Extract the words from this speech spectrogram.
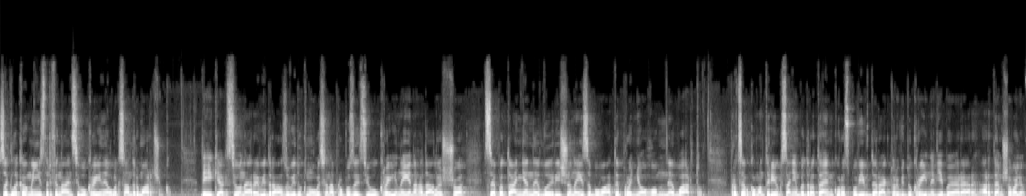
закликав міністр фінансів України Олександр Марченко. Деякі акціонери відразу відгукнулися на пропозицію України і нагадали, що це питання не вирішене і забувати про нього не варто. Про це в коментарі Оксані Бедратенко розповів директор від України в ЄБРР Артем Шавальов.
